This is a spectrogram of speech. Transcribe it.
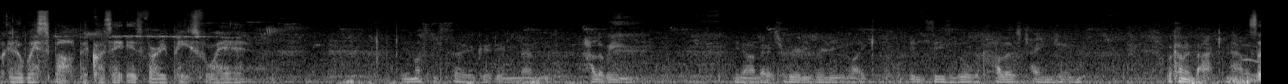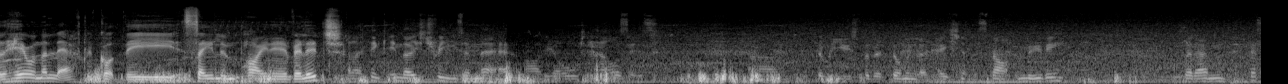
We're going to whisper because it is very peaceful here. It must be so good in um, Halloween. You know, I bet it's really, really like in season with all the colours changing. We're coming back. So here on the left we've got the Salem Pioneer Village. and I think in those trees in there are the old houses um, that were used for the filming location at the start of the movie. But um, there's,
